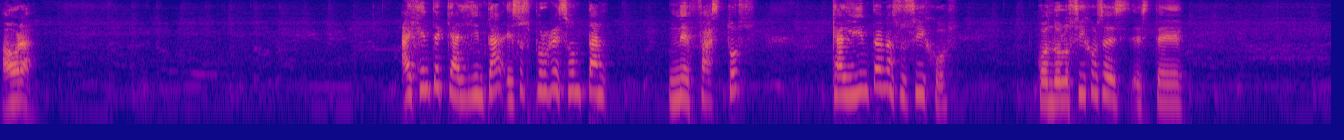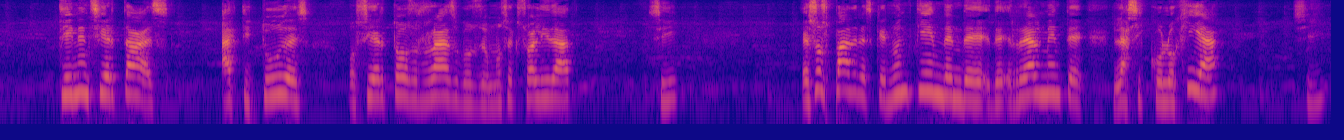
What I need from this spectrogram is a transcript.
Ahora, hay gente que alienta, esos progres son tan nefastos que alientan a sus hijos cuando los hijos este, tienen ciertas actitudes o ciertos rasgos de homosexualidad, ¿sí? Esos padres que no entienden de, realmente la psicología, ¿sí?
